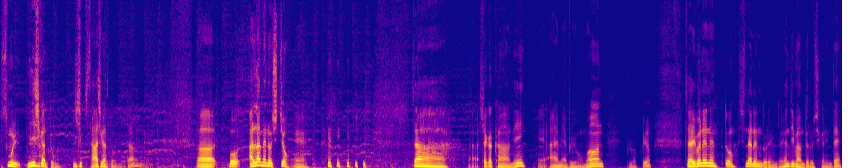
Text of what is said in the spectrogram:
24시간 동안 24시간 동안입니다. 네. 아, 뭐 알람 해 놓으시죠? 예. 자, 샤가칸이 예, I'm Every Woman 불렀고요. 자, 이번에는 또 신나는 노래입니다. 현디 마음대로 시간인데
